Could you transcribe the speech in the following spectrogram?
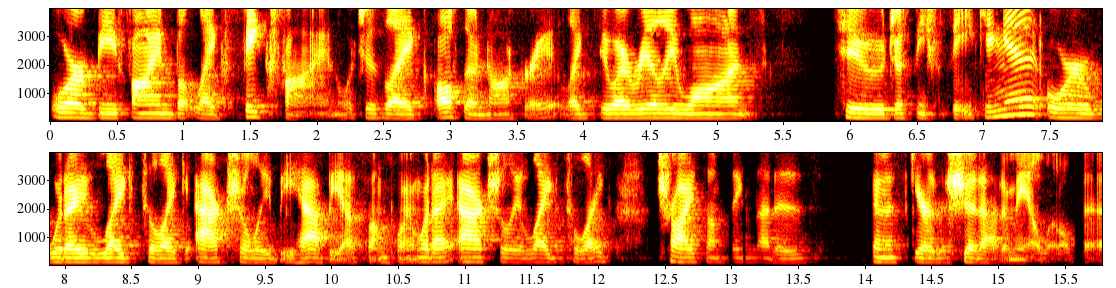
or be fine but like fake fine which is like also not great. Like do i really want to just be faking it or would i like to like actually be happy at some point? Would i actually like to like try something that is going to scare the shit out of me a little bit?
